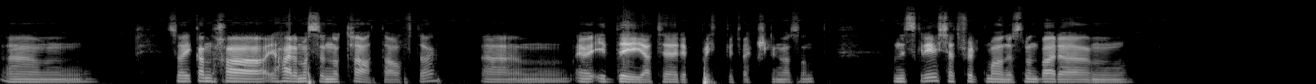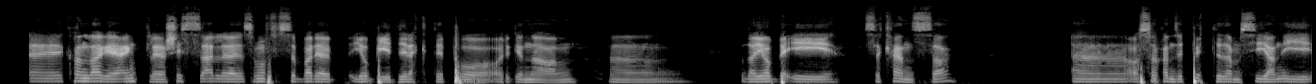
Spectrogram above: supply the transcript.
Um, så jeg kan ha Jeg har en masse notater ofte. Um, ideer til replikkutveksling og sånt. Men jeg skriver ikke et fullt manus, men bare um, Jeg kan lage enkle skisser, eller som oftest bare jobbe direkte på originalen. Uh, og da jobbe i sekvenser. Uh, og så kan du putte de sidene i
